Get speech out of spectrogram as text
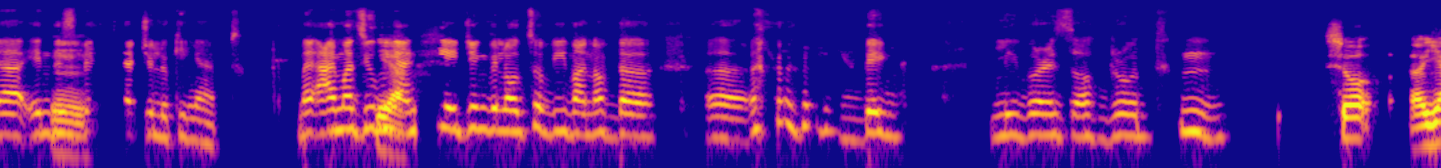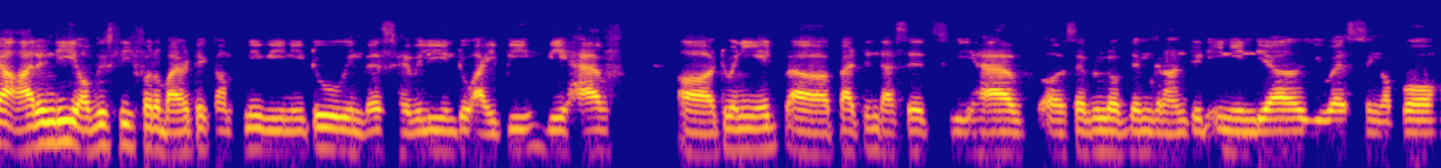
uh, in this mm. space that you're looking at? I'm assuming yeah. anti-aging will also be one of the uh, big levers of growth. Hmm. So uh, yeah, R&D obviously for a biotech company, we need to invest heavily into IP. We have uh, 28 uh, patent assets. We have uh, several of them granted in India, US, Singapore,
